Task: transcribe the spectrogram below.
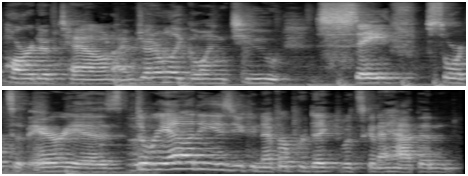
part of town. I'm generally going to safe sorts of areas. But the reality is you can never predict what's gonna happen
